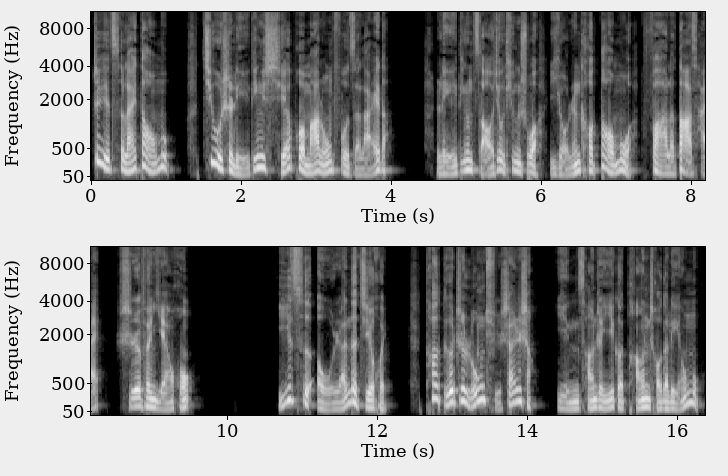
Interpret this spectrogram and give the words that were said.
这次来盗墓，就是李丁胁迫马龙父子来的。李丁早就听说有人靠盗墓发了大财，十分眼红。一次偶然的机会，他得知龙曲山上隐藏着一个唐朝的陵墓，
